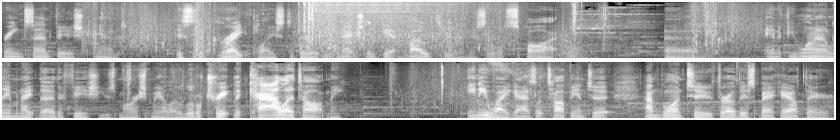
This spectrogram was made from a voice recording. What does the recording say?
green sunfish, and this is a great place to do it. You can actually get both here in this little spot. Um, and if you want to eliminate the other fish, use marshmallow. A little trick that Kyla taught me. Anyway, guys, let's hop into it. I'm going to throw this back out there.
